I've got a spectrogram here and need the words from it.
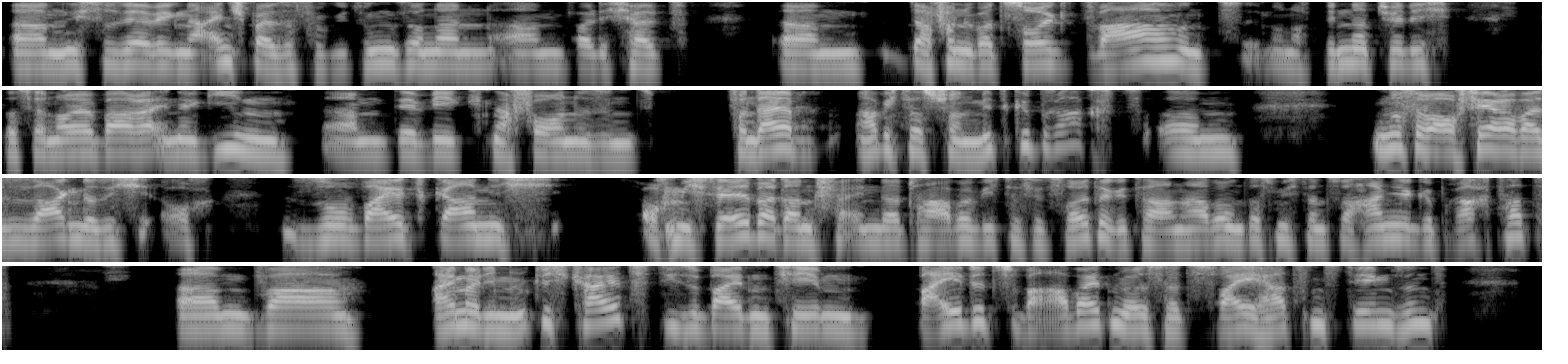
Ähm, nicht so sehr wegen einer Einspeisevergütung, sondern ähm, weil ich halt ähm, davon überzeugt war und immer noch bin natürlich, dass erneuerbare Energien ähm, der Weg nach vorne sind. Von daher habe ich das schon mitgebracht. Ähm, muss aber auch fairerweise sagen, dass ich auch so weit gar nicht auch mich selber dann verändert habe, wie ich das jetzt heute getan habe und das mich dann zu Haniel gebracht hat, ähm, war einmal die Möglichkeit, diese beiden Themen beide zu bearbeiten, weil es halt zwei Herzensthemen sind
